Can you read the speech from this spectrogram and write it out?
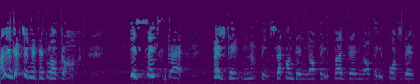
Are you getting me, people of God? He sits there. First day, nothing. Second day, nothing. Third day, nothing. Fourth day,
